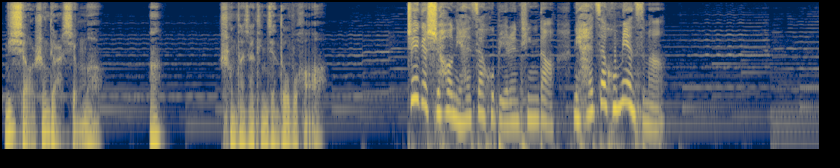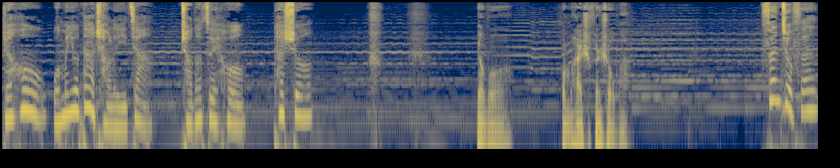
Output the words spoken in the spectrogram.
你小声点行吗？啊，让大家听见多不好啊！这个时候你还在乎别人听到？你还在乎面子吗？然后我们又大吵了一架，吵到最后，他说：“ 要不……”我们还是分手吧。分就分。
